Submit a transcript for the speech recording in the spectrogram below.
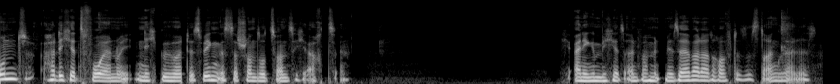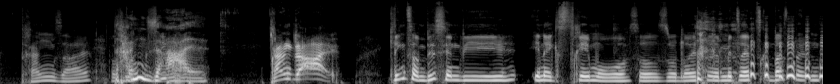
Und hatte ich jetzt vorher noch nicht gehört, deswegen ist das schon so 2018. Ich einige mich jetzt einfach mit mir selber darauf, dass es Drangsal ist. Drangsal. Was Drangsal! Drangsal! Klingt so ein bisschen wie in extremo, so, so Leute mit selbstgebastelten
